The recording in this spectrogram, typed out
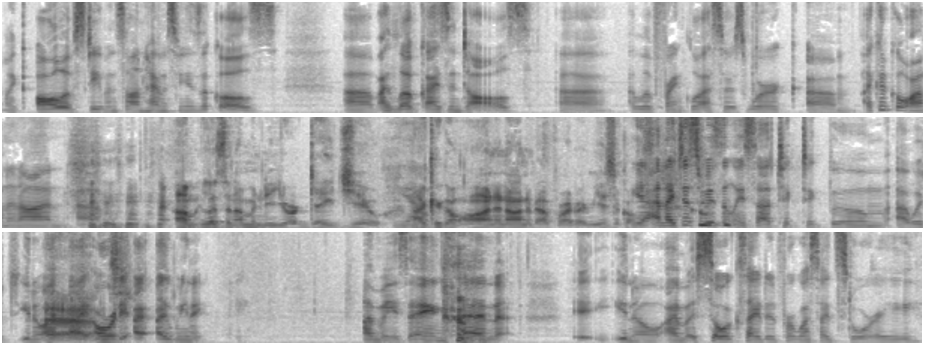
like all of Stephen Sondheim's musicals. Um, I love Guys and Dolls. Uh, I love Frank Loesser's work. Um, I could go on and on. Um, I'm, listen, I'm a New York gay Jew. Yeah. I could go on and on about Broadway musicals. yeah, and I just recently saw Tick Tick Boom, uh, which you know I, I already. I, I mean, it, amazing, and it, you know I'm so excited for West Side Story.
